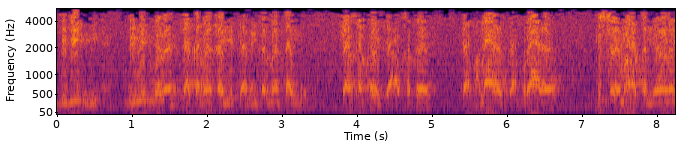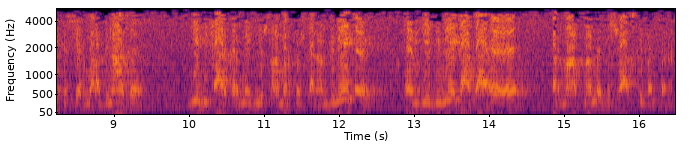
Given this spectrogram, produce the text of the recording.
विवेक भी है। विवेक मैंने क्या करना चाहिए, क्या नहीं करना चाहिए, क्या सत है, क्या असत है, क्या भला है, क्या बुरा है, किससे हमारा कल्याण है, किससे हमारा विनाश है, ये विचार करने की जो सामर्थ्य उसका नाम विवेक है, और ये विवेक आता है परमात्मा में विश्वास के बल पर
